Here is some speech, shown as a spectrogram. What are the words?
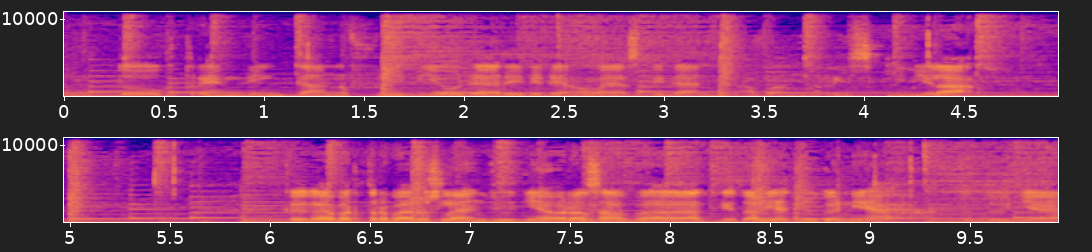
Untuk trendingkan video dari dede Lesti dan abang Rizky Bilar. Ke kabar terbaru selanjutnya para sahabat Kita lihat juga nih ya Tentunya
